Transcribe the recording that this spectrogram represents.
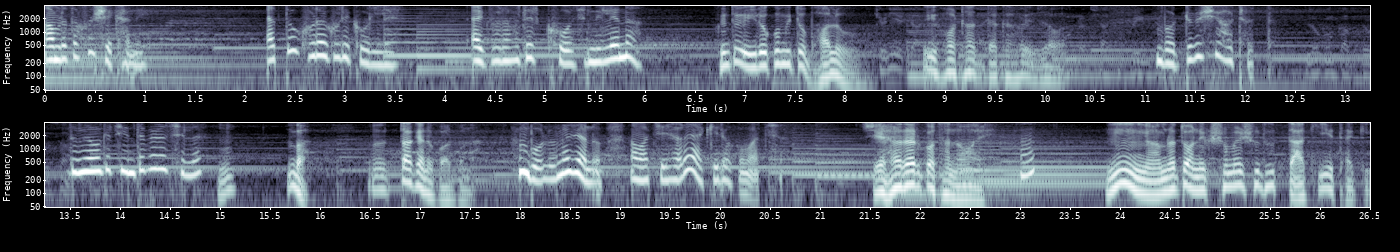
আমরা তখন সেখানে। এত ঘোরাঘুরি করলে একবার আমাদের খোঁজ নিলে না? কিন্তু এইরকমই তো ভালো এই হঠাৎ দেখা হয়ে যাওয়া। বড্ড বেশি হঠাৎ। তুমি আমাকে চিনতে পেরেছিলে? বাহ তা কেন পারব না? বলো না জানো আমার চেহারা একই রকম আছে। চেহারার কথা নয়। হ্যাঁ? হুম আমরা তো অনেক সময় শুধু তাকিয়ে থাকি।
